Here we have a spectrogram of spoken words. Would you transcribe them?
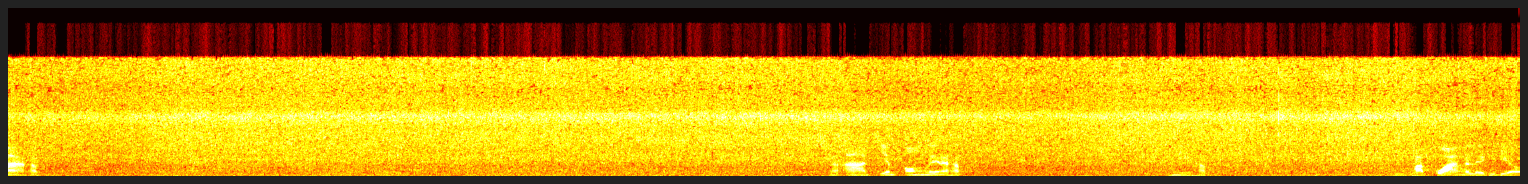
มากครับ สะอาดเอี่ยมอ่องเลยนะครับ นี่ครับดูภาพกว้างกันเลยทีเดียว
